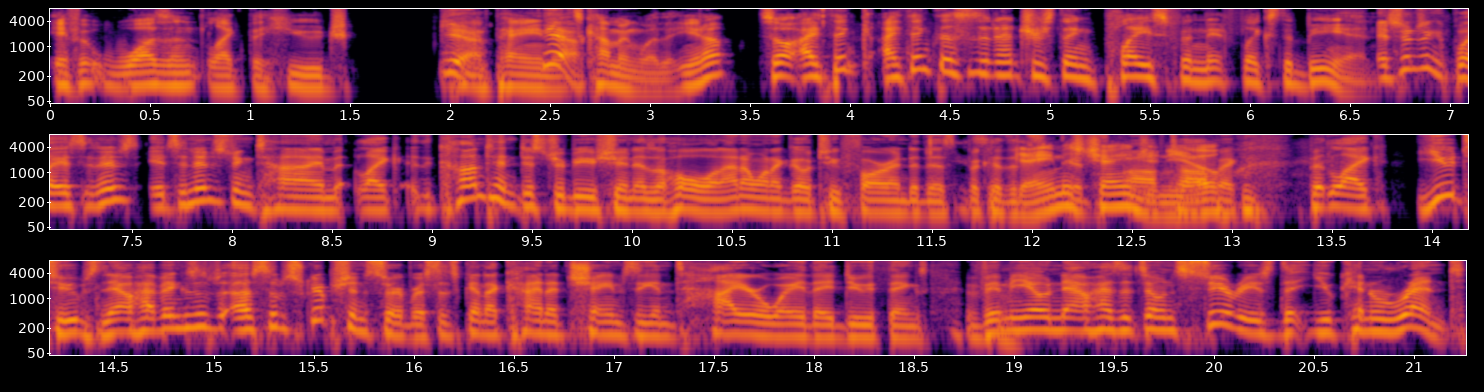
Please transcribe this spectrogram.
if it wasn't like the huge Yeah, campaign yeah. that's coming with it, you know. So I think I think this is an interesting place for Netflix to be in. It's an interesting place. It is, it's an interesting time. Like the content distribution as a whole, and I don't want to go too far into this because the it's, game is it's changing, yo. But like YouTube's now having a subscription service that's going to kind of change the entire way they do things. Vimeo mm. now has its own series that you can rent.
